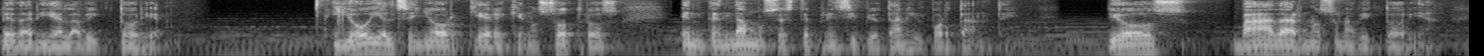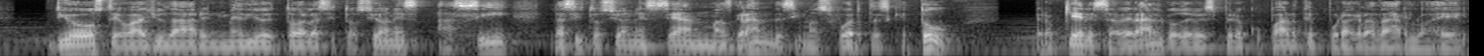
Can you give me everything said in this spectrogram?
le daría la victoria. Y hoy el Señor quiere que nosotros entendamos este principio tan importante. Dios va a darnos una victoria. Dios te va a ayudar en medio de todas las situaciones, así las situaciones sean más grandes y más fuertes que tú. Pero quieres saber algo, debes preocuparte por agradarlo a Él.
